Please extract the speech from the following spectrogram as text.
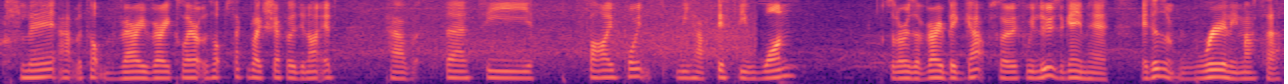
clear at the top, very, very clear at the top. Second place, Sheffield United have 35 points. We have 51. So there is a very big gap. So if we lose a game here, it doesn't really matter.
